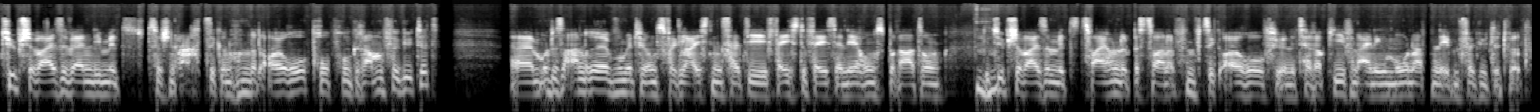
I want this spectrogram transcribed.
typischerweise werden die mit zwischen 80 und 100 Euro pro Programm vergütet. Ähm, und das andere, womit wir uns vergleichen, ist halt die Face-to-Face-Ernährungsberatung, mhm. die typischerweise mit 200 bis 250 Euro für eine Therapie von einigen Monaten eben vergütet wird.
